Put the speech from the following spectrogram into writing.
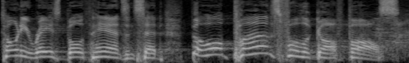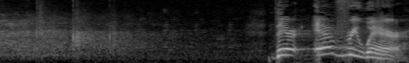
Tony raised both hands and said, The whole pond's full of golf balls. They're everywhere.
